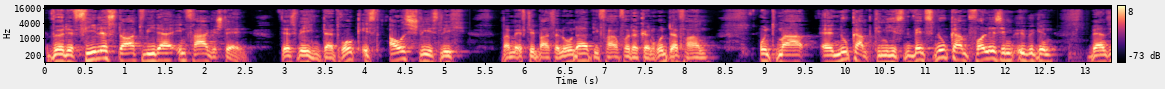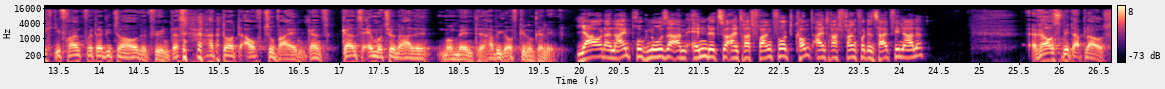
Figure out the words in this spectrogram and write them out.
würde vieles dort wieder in Frage stellen. Deswegen, der Druck ist ausschließlich beim FC Barcelona. Die Frankfurter können runterfahren und mal äh, Nukamp genießen. Wenns Nukamp voll ist im Übrigen, werden sich die Frankfurter wie zu Hause fühlen. Das hat dort auch zuweilen ganz, ganz emotionale Momente, habe ich oft genug erlebt. Ja oder nein, Prognose am Ende zu Eintracht Frankfurt. Kommt Eintracht Frankfurt ins Halbfinale? Raus mit Applaus.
